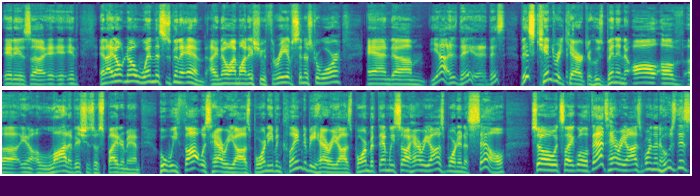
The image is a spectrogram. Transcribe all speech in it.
it is uh, it, it, it. And I don't know when this is going to end. I know I'm on issue three of Sinister War, and um, yeah, they this this Kindred character who's been in all of uh, you know a lot of issues of Spider-Man, who we thought was Harry Osborn, even claimed to be Harry Osborn, but then we saw Harry Osborn in a cell. So it's like, well, if that's Harry Osborn, then who's this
